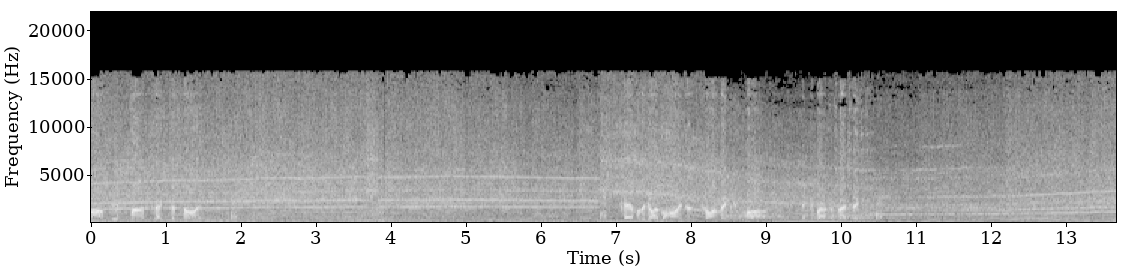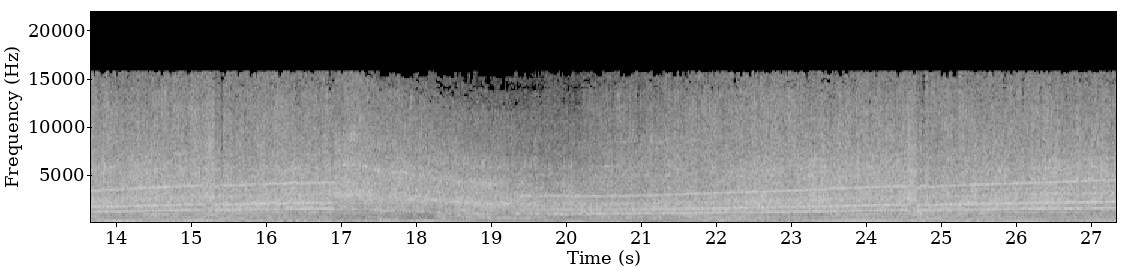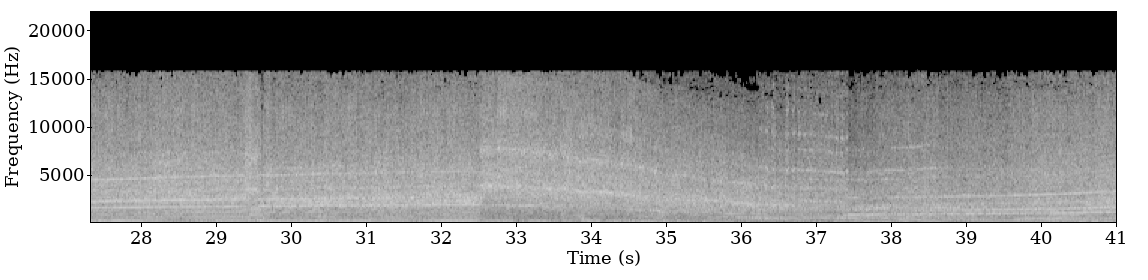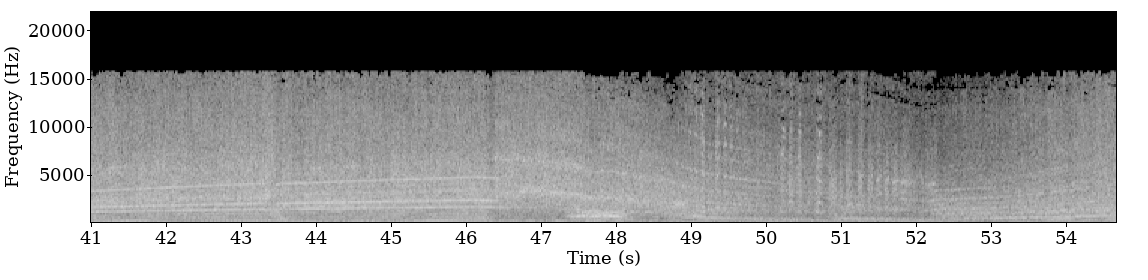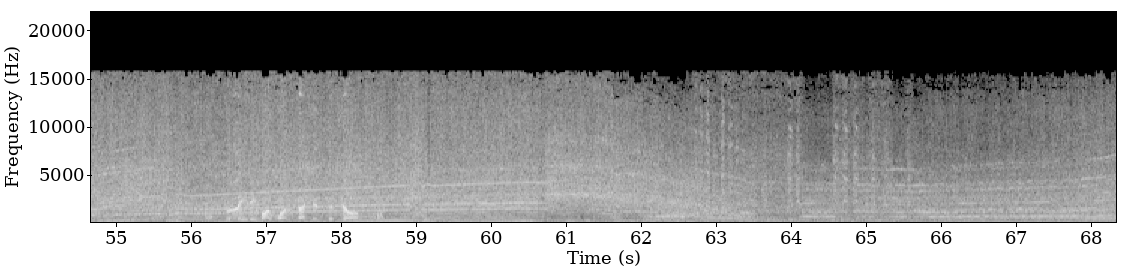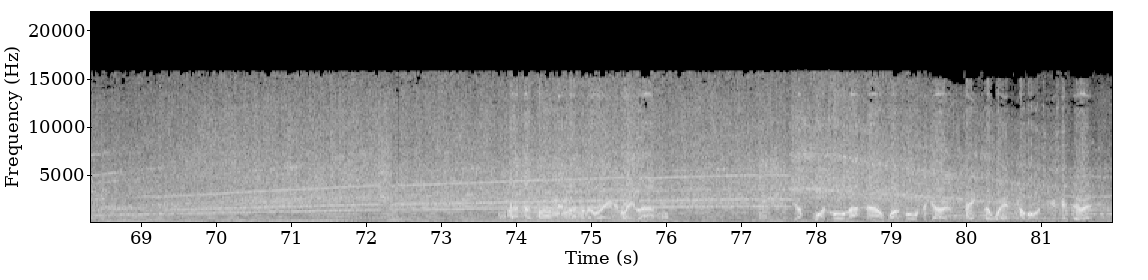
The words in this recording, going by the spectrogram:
Fastest first sector time. Careful the guy behind us and try and make him pass. Think about defending. By one second. Good job. That's the fastest lap of the race. Great lap. Just one more lap now. One more to go. Take the win. Come on. You can do it.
